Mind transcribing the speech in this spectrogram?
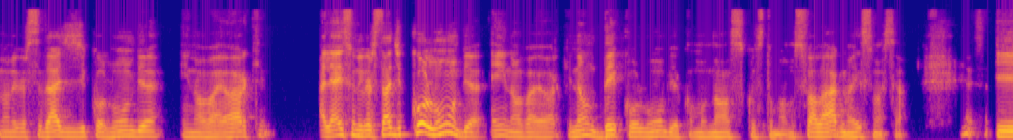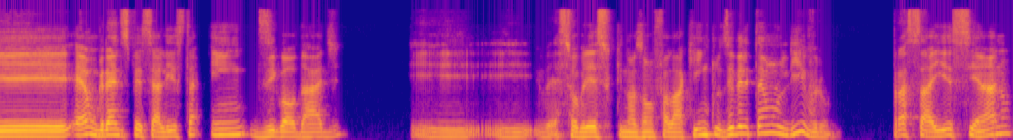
na Universidade de Colômbia, em Nova York. Aliás, Universidade de Colômbia, em Nova York, não de Colômbia, como nós costumamos falar, não é isso, Marcelo? É e é um grande especialista em desigualdade, e, e é sobre isso que nós vamos falar aqui. Inclusive, ele tem um livro para sair esse ano.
